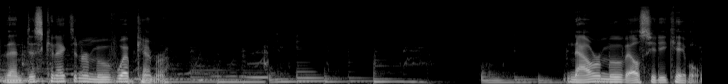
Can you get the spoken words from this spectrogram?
Then disconnect and remove web camera. Now remove LCD cable.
